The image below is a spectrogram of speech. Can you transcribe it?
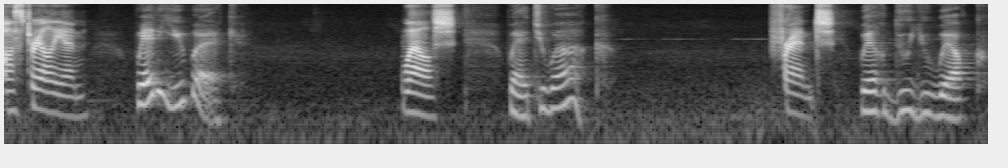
Australian, Where do you work? Welsh, Where do you work? French, Where do you work?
